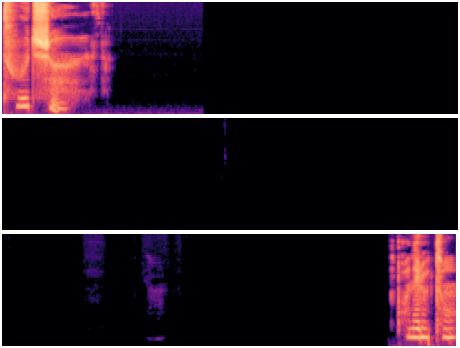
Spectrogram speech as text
toutes choses. Prenez le temps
